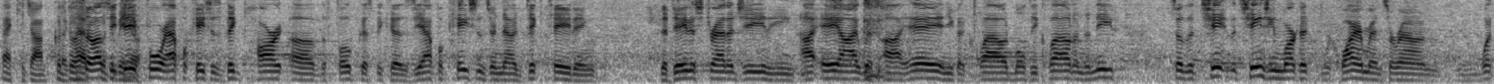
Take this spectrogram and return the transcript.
Thank you, John. Good Thank to you. have So obviously day four, applications, big part of the focus because the applications are now dictating the data strategy, the AI with IA, and you've got cloud, multi-cloud underneath. So the, cha the changing market requirements around what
